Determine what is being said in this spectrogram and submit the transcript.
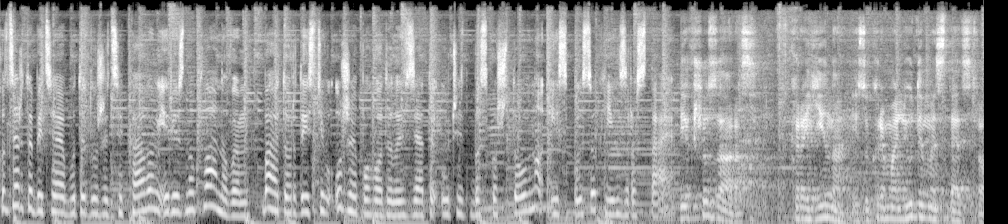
Концерт обіцяє бути дуже цікавим і різноплановим. Багато артистів уже погодились взяти участь безкоштовно, і список їх зростає. Якщо зараз країна і, зокрема, люди мистецтва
